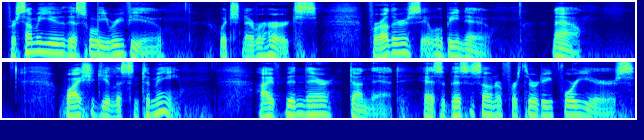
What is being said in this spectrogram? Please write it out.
For some of you, this will be review, which never hurts. For others, it will be new. Now, why should you listen to me? I've been there, done that. As a business owner for 34 years,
